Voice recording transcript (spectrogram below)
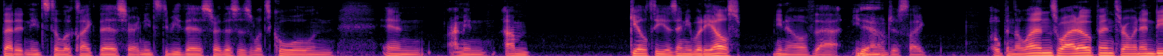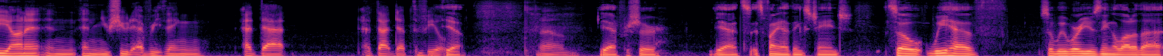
that it needs to look like this or it needs to be this or this is what's cool and and I mean I'm guilty as anybody else you know of that you Yeah. know just like open the lens wide open throw an ND on it and and you shoot everything at that at that depth of field Yeah. um, Yeah, for sure. Yeah, it's it's funny how things change. So we have, so we were using a lot of that,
